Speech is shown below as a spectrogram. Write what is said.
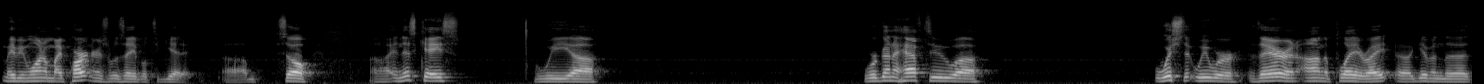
maybe one of my partners was able to get it. Um, so uh, in this case, we uh, we're going to have to uh, wish that we were there and on the play, right? Uh, given the,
